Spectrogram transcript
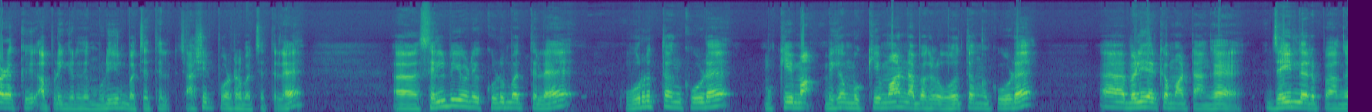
வழக்கு அப்படிங்கிறத முடியும் பட்சத்தில் சாஷிட் போடுற பட்சத்தில் செல்வியுடைய குடும்பத்தில் ஒருத்தங்க கூட முக்கியமாக மிக முக்கியமான நபர்கள் ஒருத்தங்க கூட வெளியே இருக்க மாட்டாங்க. ஜெயிலில் இருப்பாங்க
